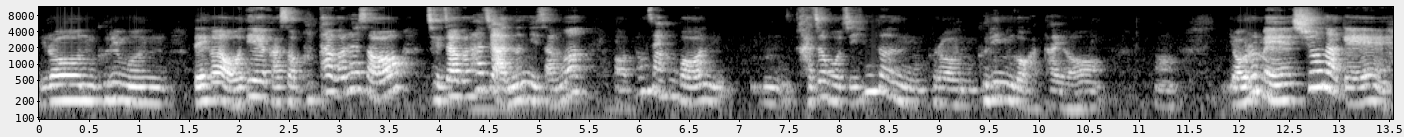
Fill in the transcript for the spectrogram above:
이런 그림은 내가 어디에 가서 부탁을 해서 제작을 하지 않는 이상은 어, 평생 한번 음, 가져보지 힘든 그런 그림인 것 같아요. 어, 여름에 시원하게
